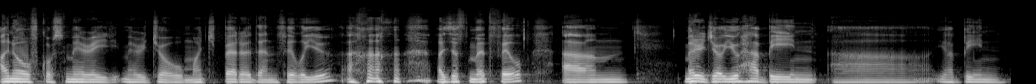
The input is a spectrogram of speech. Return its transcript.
I know, of course, Mary Mary Jo much better than Phil. You, I just met Phil. Um, Mary Jo, you have been uh, you have been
